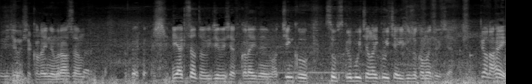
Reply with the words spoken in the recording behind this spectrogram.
Widzimy się kolejnym razem. Jak co to widzimy się w kolejnym odcinku. Subskrybujcie, lajkujcie i dużo komentujcie. Piona, hej!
